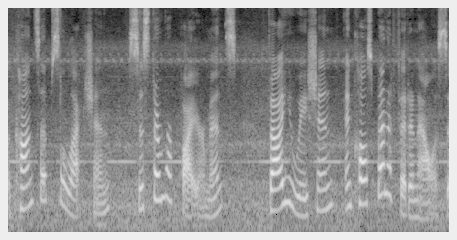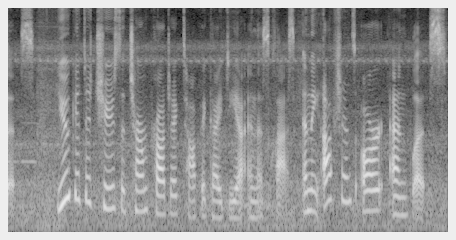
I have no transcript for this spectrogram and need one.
a concept selection, system requirements, valuation, and cost-benefit analysis. You get to choose the term project topic idea in this class, and the options are endless.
